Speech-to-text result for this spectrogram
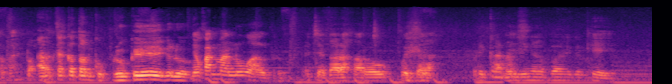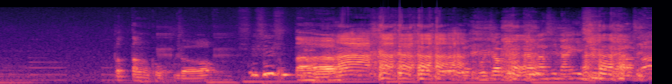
apa? Pak At kan keton gobloke iki lho. Nyong kan manual, Bro. Aja kalah karo bocah perikanan ini apa itu. Oke. Peteng goblok. Peteng. Ah. Bocah berikan nasi nang isi biana.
